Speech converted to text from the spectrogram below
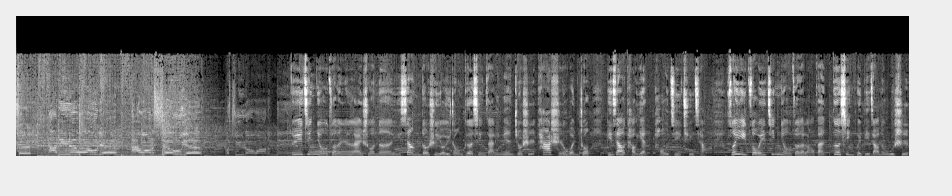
Closer. 金牛座的人来说呢，一向都是有一种个性在里面，就是踏实稳重，比较讨厌投机取巧。所以，作为金牛座的老板，个性会比较的务实，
